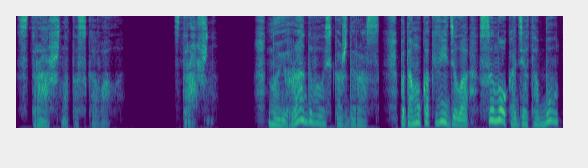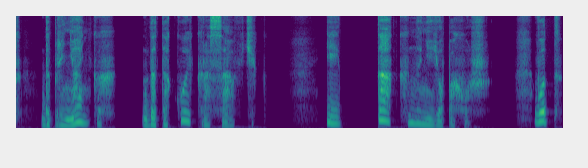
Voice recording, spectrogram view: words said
Страшно тосковала. Страшно. Но и радовалась каждый раз, потому как видела, сынок одет обут, да при няньках, да такой красавчик. И так на нее похож. Вот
